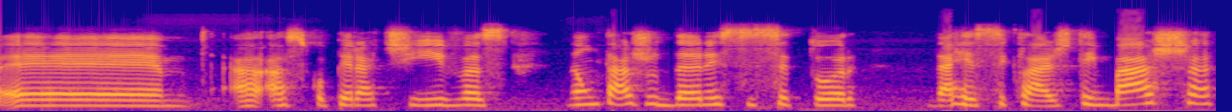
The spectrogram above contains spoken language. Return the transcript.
é, as cooperativas, não está ajudando esse setor da reciclagem. Tem baixa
